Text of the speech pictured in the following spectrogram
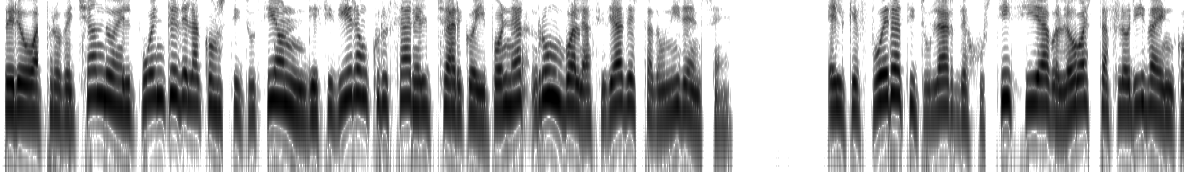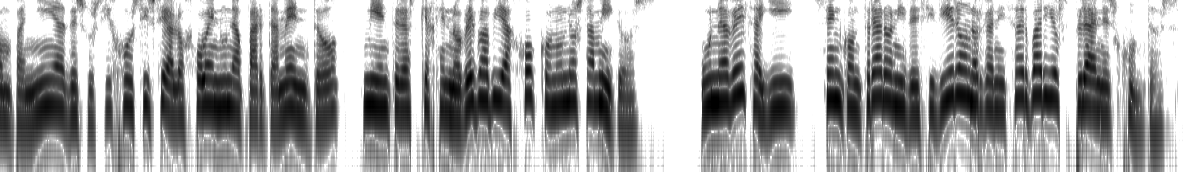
pero aprovechando el puente de la Constitución decidieron cruzar el charco y poner rumbo a la ciudad estadounidense. El que fuera titular de justicia voló hasta Florida en compañía de sus hijos y se alojó en un apartamento, mientras que Genoveva viajó con unos amigos. Una vez allí, se encontraron y decidieron organizar varios planes juntos.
